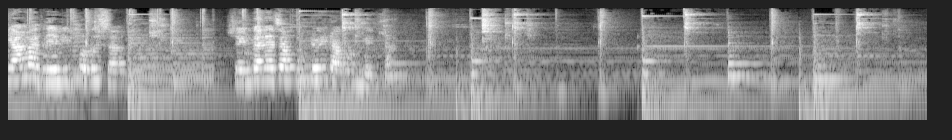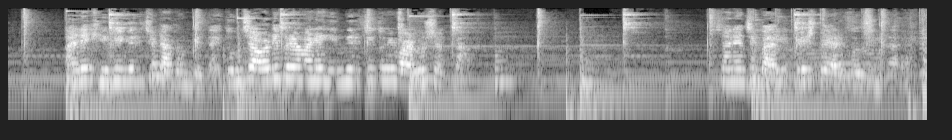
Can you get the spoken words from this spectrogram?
यामध्ये मी थोडस शेंगदाण्याचा कुठेही टाकून घेतला. आणि हिरवी मिरची टाकून घेत आहे तुमच्या आवडीप्रमाणे ही मिरची तुम्ही वाढवू शकता. चण्याची बारीक पेस्ट तयार करून घेणार आहे.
